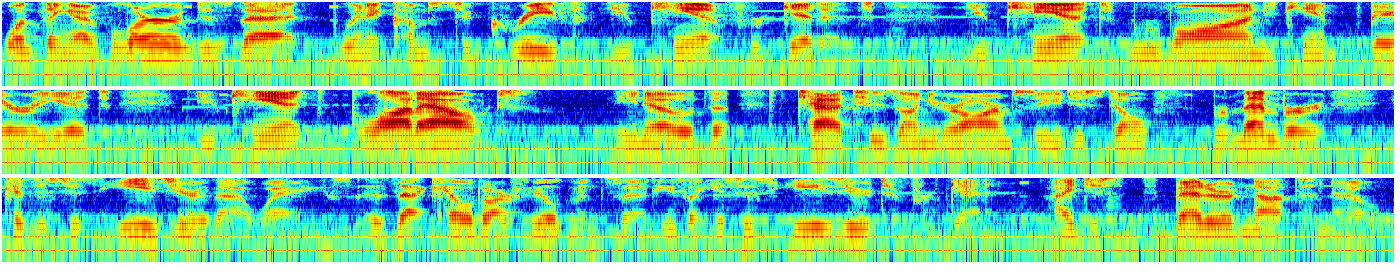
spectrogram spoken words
one thing I've learned is that when it comes to grief, you can't forget it. You can't move on. You can't bury it. You can't blot out, you know, the tattoos on your arm so you just don't remember because it's just easier that way, as that Keldar Fieldman said. He's like, it's just easier to forget. I just, it's better not to know.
